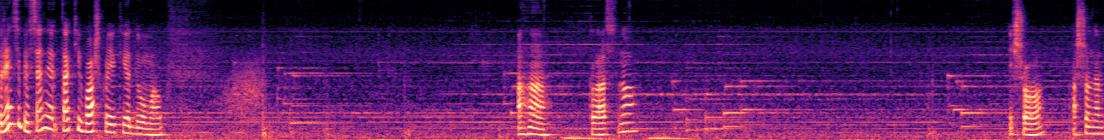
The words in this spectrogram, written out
Принципі, все не так і важко, як я думав. Ага. Класно. І що? А що нам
